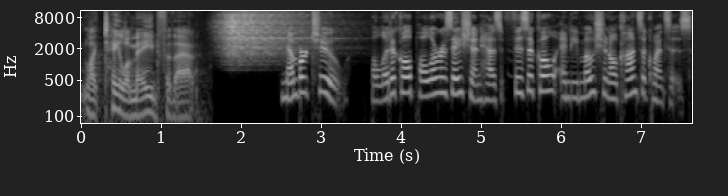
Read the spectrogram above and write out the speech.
like tailor made for that. Number two, Political polarization has physical and emotional consequences.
